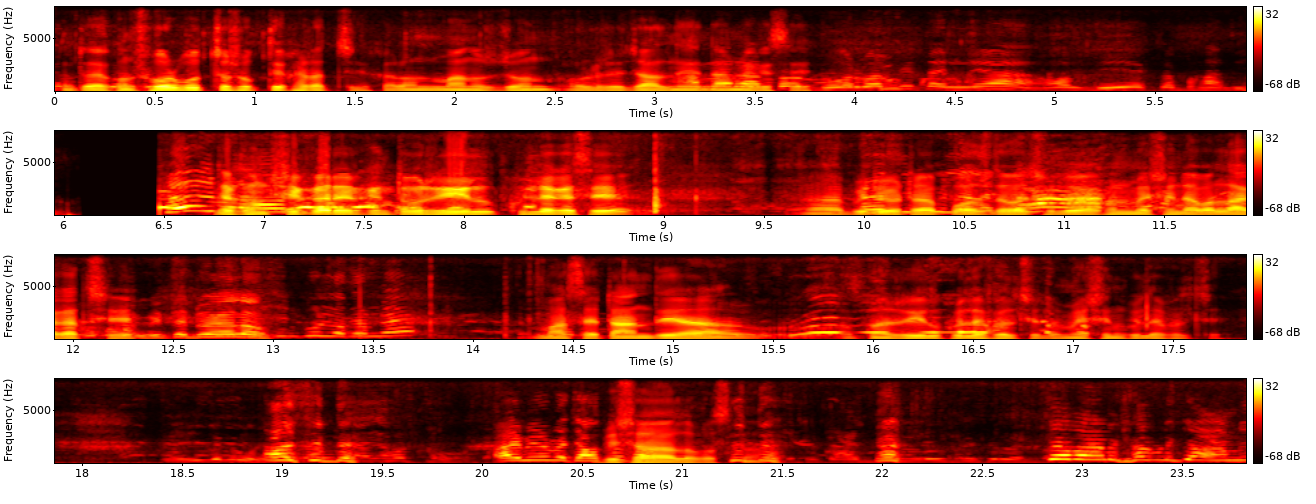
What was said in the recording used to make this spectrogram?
কিন্তু এখন সর্বোচ্চ শক্তি খাটাচ্ছে, কারণ মানুষজন অলরেডি জাল নিয়ে নামে গেছে। দেখুন, শিকারের কিন্তু রিল খুলে গেছে। ভিডিওটা পজ দেওয়া ছিল, এখন মেশিন আবার লাগাচ্ছে। মাছে টান দিয়া আপনার রিল খুলে ফেলছিল মেশিন খুলে ফেলছে। বিশাল অবস্থা। কে ভাই আমি খেলব না, কে আমি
